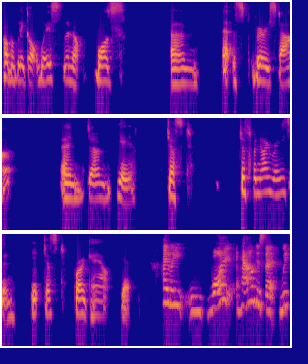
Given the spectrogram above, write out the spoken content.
probably got worse than it was um, at the very start, and um, yeah, just just for no reason, it just broke out. Yeah. Hayley, why? How does that with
